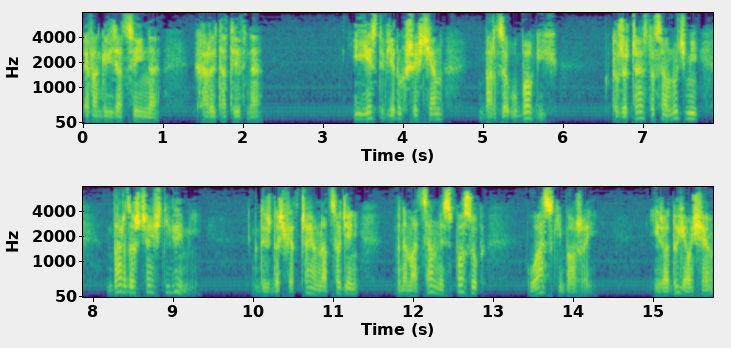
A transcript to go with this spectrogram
ewangelizacyjne, charytatywne. I jest wielu chrześcijan bardzo ubogich, którzy często są ludźmi bardzo szczęśliwymi, gdyż doświadczają na co dzień w namacalny sposób łaski Bożej i radują się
